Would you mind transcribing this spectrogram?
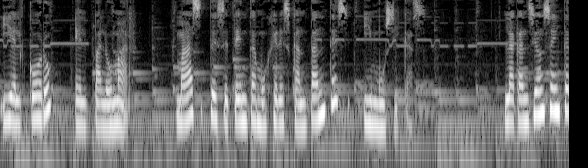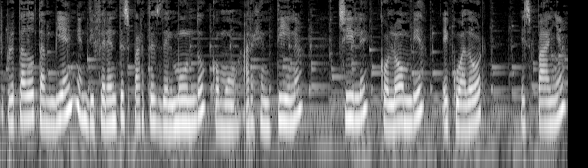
y el coro El Palomar, más de 70 mujeres cantantes y músicas. La canción se ha interpretado también en diferentes partes del mundo como Argentina, Chile, Colombia, Ecuador, España,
